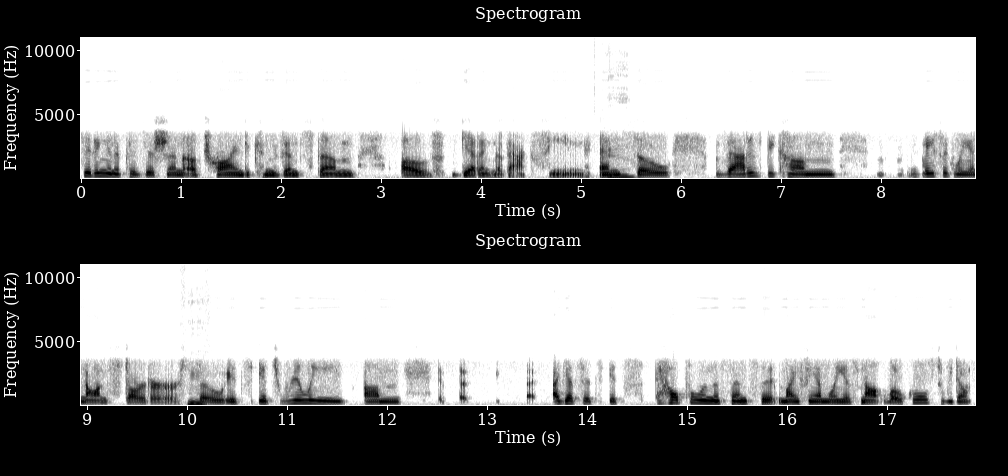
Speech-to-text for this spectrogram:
sitting in a position of trying to convince them of getting the vaccine. And yeah. so that has become basically a non-starter. Hmm. So it's it's really um, I guess it's it's helpful in the sense that my family is not local, so we don't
